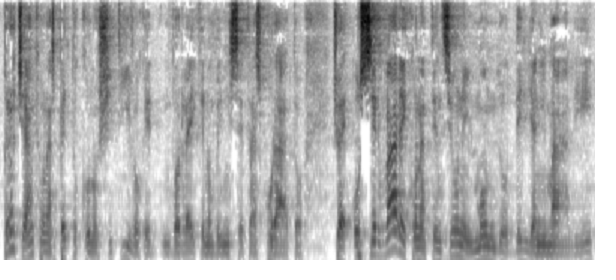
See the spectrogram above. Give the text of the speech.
però c'è anche un aspetto conoscitivo che vorrei che non venisse trascurato, cioè osservare con attenzione il mondo degli animali.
